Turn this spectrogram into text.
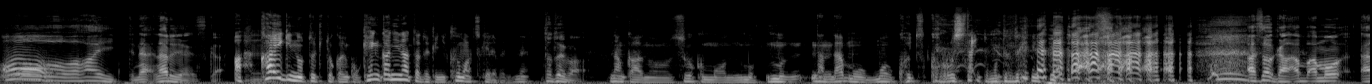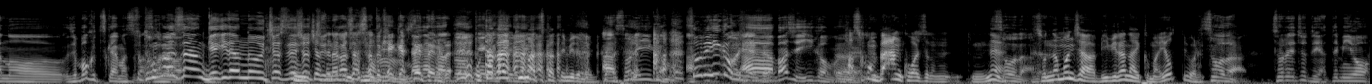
あー。おーはいってななるじゃないですか。あ会議の時とかにこう喧嘩になった時にクマつければいいね。例えば？なんかあのすごくもうもうもうなんだもうもうこいつ殺したいと思った時に。あそうか。ああもうあのー、じゃあ僕使います。わ友達さん劇団の打ち合わせでしょ？っちゅう長澤さんと喧嘩してたからうん。お互いクマ使ってみればいい。あそれいいかも。それいいかもしれないですよ。あーマジでいいかも、パソコンバーン壊してたから。ね。そうだ。そんなもんじゃビビらないクマよって言われて。そうだそれちょっとやってみよ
